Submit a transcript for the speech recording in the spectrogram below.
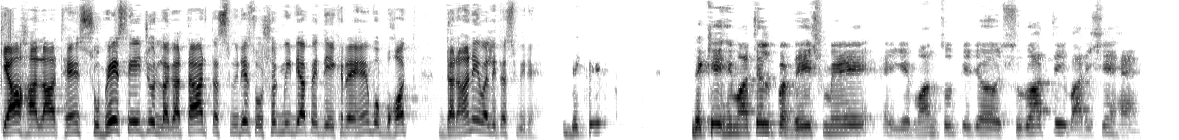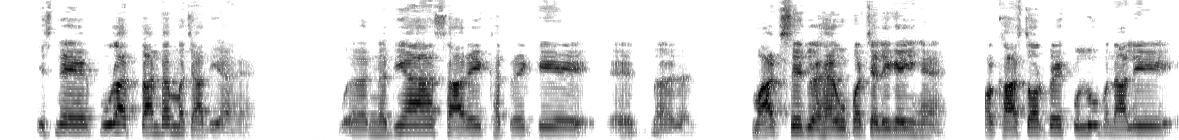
क्या हालात हैं? सुबह से जो लगातार तस्वीरें सोशल मीडिया पे देख रहे हैं, वो बहुत डराने वाली तस्वीरें देखिए देखिए, हिमाचल प्रदेश में ये मानसून की जो शुरुआती बारिशें हैं, इसने पूरा तांडव मचा दिया है। नदियाँ सारे खतरे के मार्ग से जो है ऊपर चली गई हैं और खास तौर पे कुल्लू मनाली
